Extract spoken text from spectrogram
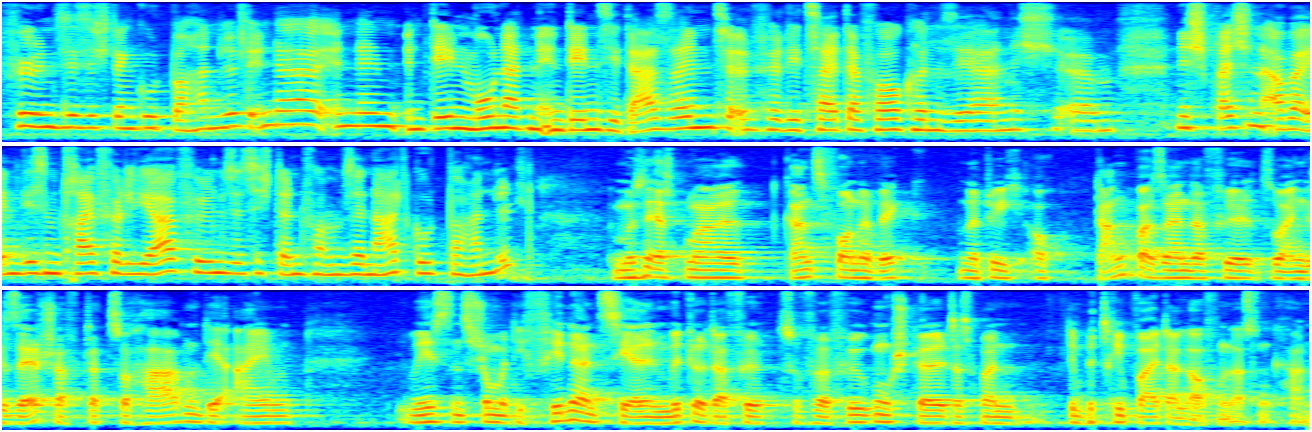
Fühlen Sie sich denn gut behandelt in, der, in, den, in den Monaten, in denen Sie da sind? Für die Zeit davor können Sie ja nicht, ähm, nicht sprechen, aber in diesem Dreivierteljahr fühlen Sie sich denn vom Senat gut behandelt? Wir müssen erstmal ganz vorneweg natürlich auch dankbar sein dafür, so einen Gesellschafter zu haben, der einem wenigstens schon mal die finanziellen Mittel dafür zur Verfügung stellt, dass man den Betrieb weiterlaufen lassen kann.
